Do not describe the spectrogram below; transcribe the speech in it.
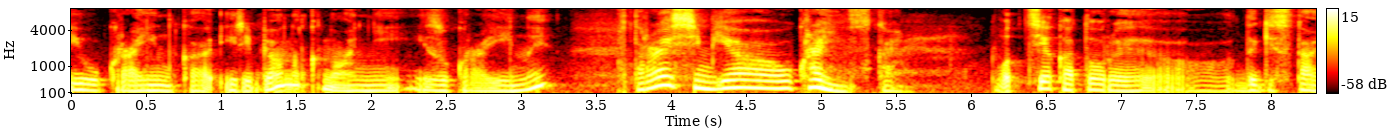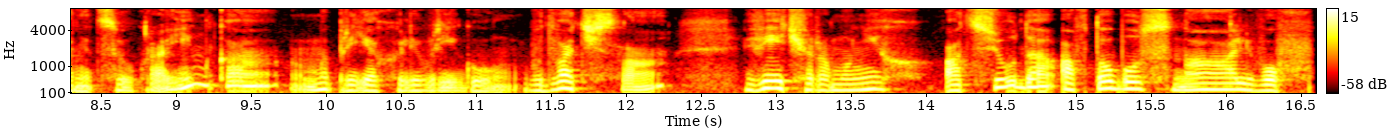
и украинка и ребенок, но они из Украины. Вторая семья украинская. Вот те, которые э, дагестанец и украинка, мы приехали в Ригу в два часа. Вечером у них отсюда автобус на Львов.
